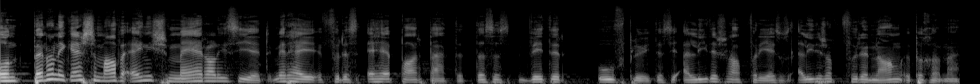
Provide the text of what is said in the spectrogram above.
Und dann habe ich gestern Abend einiges mehr realisiert. Wir haben für das Ehepaar gebetet, dass es wieder aufblüht, dass sie eine Leidenschaft für Jesus, eine Leidenschaft füreinander bekommen.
